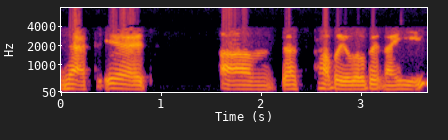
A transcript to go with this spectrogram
and that's it. Um, that's probably a little bit naive.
